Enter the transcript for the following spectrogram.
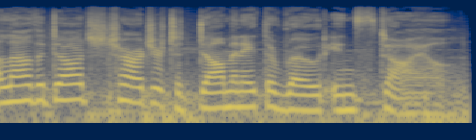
allow the Dodge Charger to dominate the road in style.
